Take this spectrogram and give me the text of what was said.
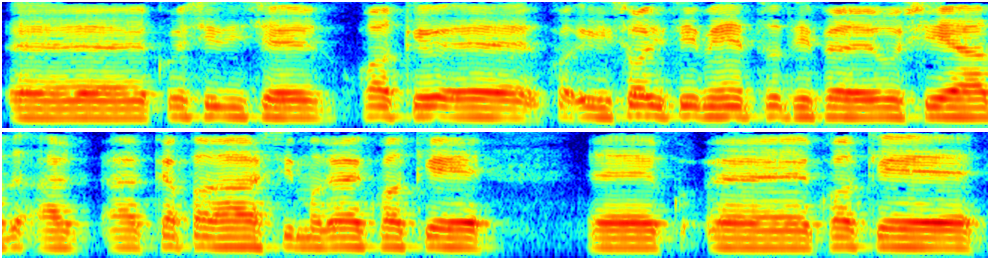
eh, come si dice, qualche, eh, i soliti metodi per riuscire a, a, a accapararsi magari qualche, eh, eh qualche,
